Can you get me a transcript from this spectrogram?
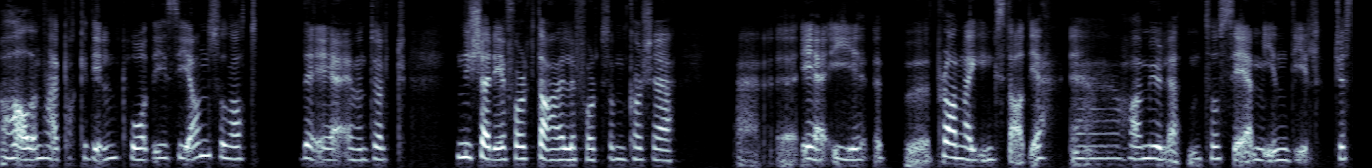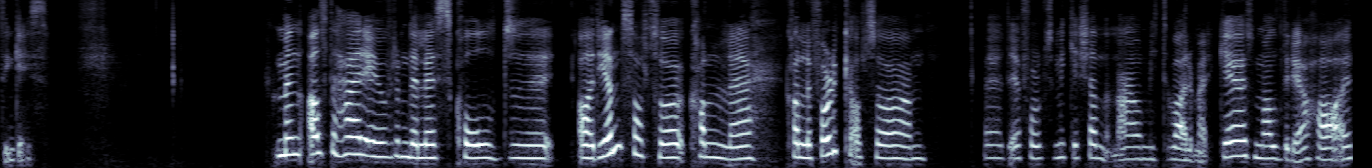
ha denne pakkedealen på de sidene, sånn at det er eventuelt nysgjerrige folk, da, eller folk som kanskje Eh, er i planleggingsstadiet, eh, har muligheten til å se min deal, just in case. Men alt det her er jo fremdeles cold audience, altså kalde, kalde folk. Altså det er folk som ikke kjenner meg og mitt varemerke, som aldri har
